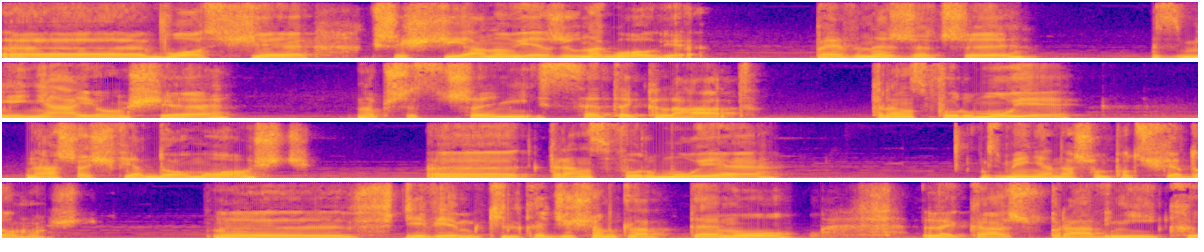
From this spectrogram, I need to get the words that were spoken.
e, włos się chrześcijanom jeżył na głowie. Pewne rzeczy zmieniają się na przestrzeni setek lat, transformuje nasza świadomość, e, transformuje, zmienia naszą podświadomość. E, nie wiem, kilkadziesiąt lat temu lekarz, prawnik, e,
